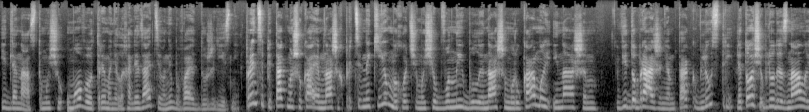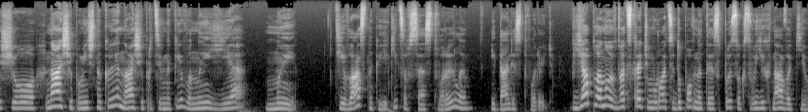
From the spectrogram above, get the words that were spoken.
і для нас, тому що умови отримання легалізації вони бувають дуже різні. В принципі, так ми шукаємо наших працівників. Ми хочемо, щоб вони були нашими руками і нашим. Відображенням так в люстрі для того, щоб люди знали, що наші помічники, наші працівники, вони є ми, ті власники, які це все створили і далі створюють. Я планую в 23-му році доповнити список своїх навиків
